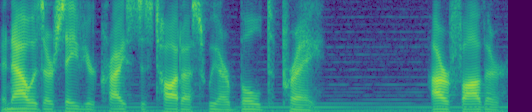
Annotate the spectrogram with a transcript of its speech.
And now, as our Savior Christ has taught us, we are bold to pray Our Father,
